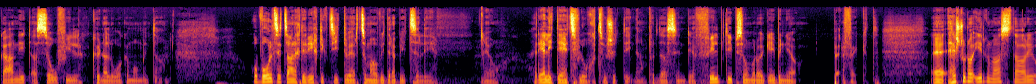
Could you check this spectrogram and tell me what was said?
gar nicht so viel können schauen momentan. Obwohl es jetzt eigentlich die richtige Zeit wäre, um auch wieder ein bisschen ja, Realitätsflucht zwischen denen. Für das sind die Filmtipps, die wir euch geben, ja perfekt. Äh, hast du noch irgendwas, Dario?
